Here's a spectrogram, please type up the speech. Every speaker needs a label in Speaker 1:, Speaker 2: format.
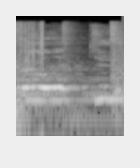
Speaker 1: throw it to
